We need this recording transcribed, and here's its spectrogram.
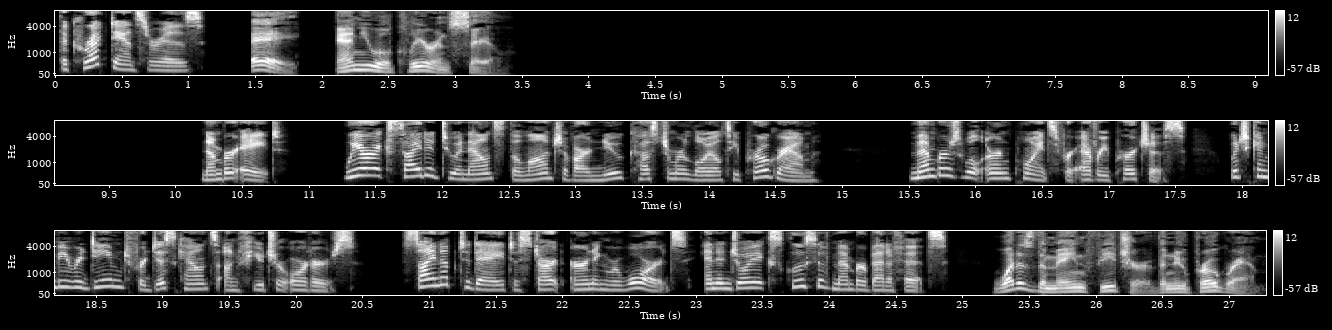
The correct answer is A. Annual clearance sale. Number 8. We are excited to announce the launch of our new customer loyalty program. Members will earn points for every purchase, which can be redeemed for discounts on future orders. Sign up today to start earning rewards and enjoy exclusive member benefits. What is the main feature of the new program?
